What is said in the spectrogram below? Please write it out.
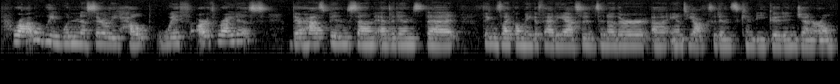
probably wouldn't necessarily help with arthritis. There has been some evidence that things like omega fatty acids and other uh, antioxidants can be good in general.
